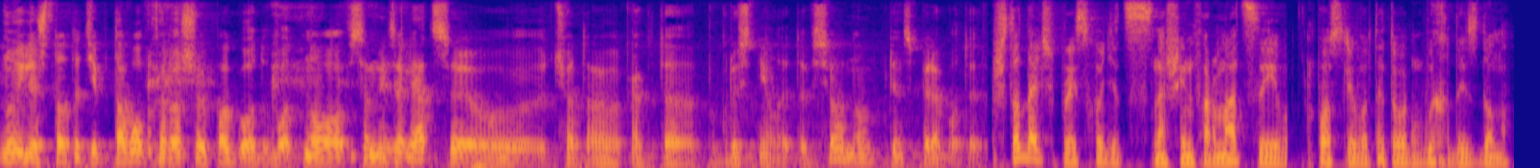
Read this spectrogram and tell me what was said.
Ну или что-то типа того в хорошую погоду. Вот, но в самоизоляцию что-то как-то погрустнело это все, но в принципе работает. Что дальше происходит с нашей информацией после вот этого выхода из дома?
